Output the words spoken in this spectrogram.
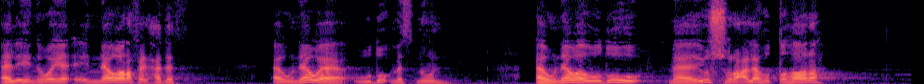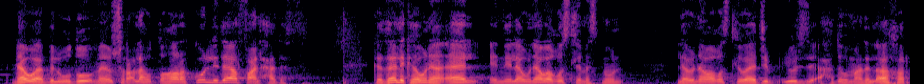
قال إن هو نوى رفع الحدث أو نوى وضوء مسنون أو نوى وضوء ما يشرع له الطهارة نوى بالوضوء ما يشرع له الطهارة كل ده يرفع الحدث. كذلك هنا قال إن لو نوى غسل مسنون لو نوى غسل واجب يجزي أحدهم عن الآخر.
